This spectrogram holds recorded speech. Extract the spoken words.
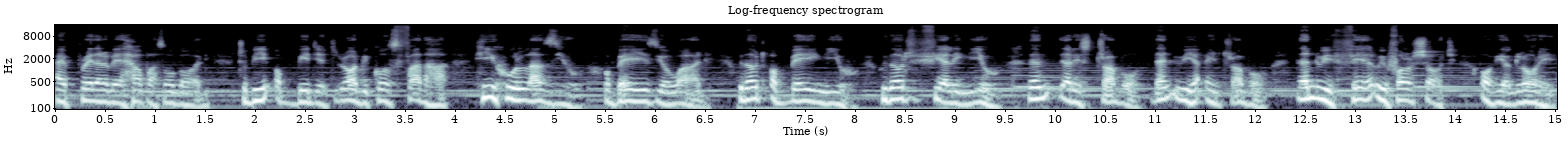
I pray that you may help us, oh God, to be obedient, Lord, because Father, he who loves you obeys your word. Without obeying you, without fearing you, then there is trouble. Then we are in trouble. Then we fail, we fall short of your glory.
